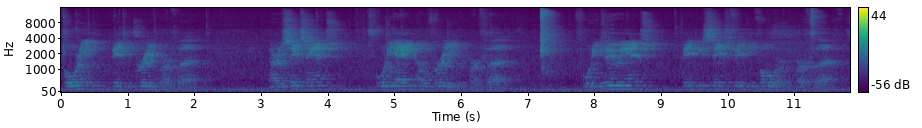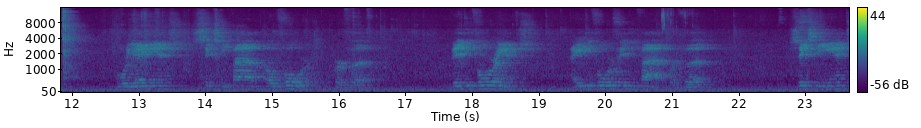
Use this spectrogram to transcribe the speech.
forty fifty-three per foot. Thirty-six inch, forty-eight oh three per foot. Forty-two inch, fifty-six fifty-four per foot. Forty-eight inch, sixty-five oh four per foot. Fifty-four inch, eighty-four fifty-five per foot. Sixty inch,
